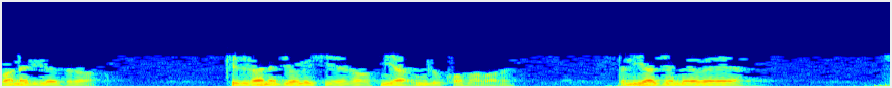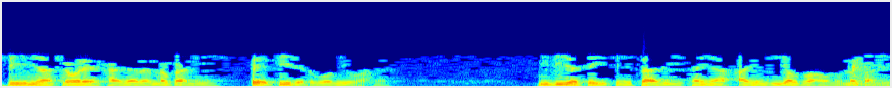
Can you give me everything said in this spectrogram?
ဘာနဲ့ဒီလဲဆိုတော့ခေစကားနဲ့ပြောလို့ရှိရင်တော့မြားဥလို့ခေါ်မှာပါပဲတနည်းအားဖြင့်လည်းပဲလှေများလှော်တဲ့အခါကျတော့နောက်ကနေပဲ့ပြေးတဲ့သဘောမျိုးပါပဲမိသည့်ရဲ့စိတ်အစဉ်စသည်ခံရအာယုံကြီးရောက်သွားအောင်လို့နောက်ကနေ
